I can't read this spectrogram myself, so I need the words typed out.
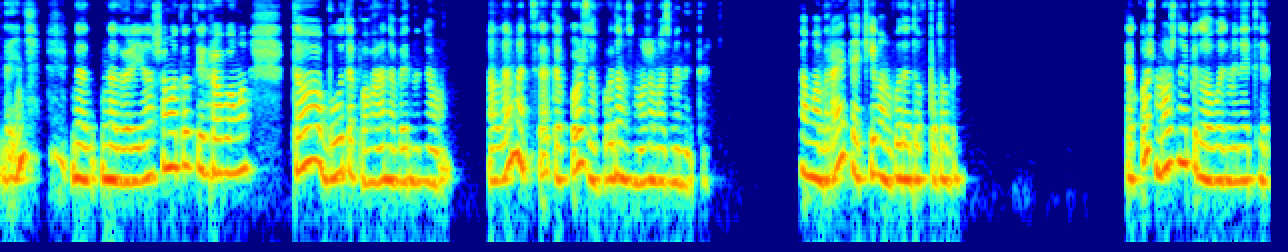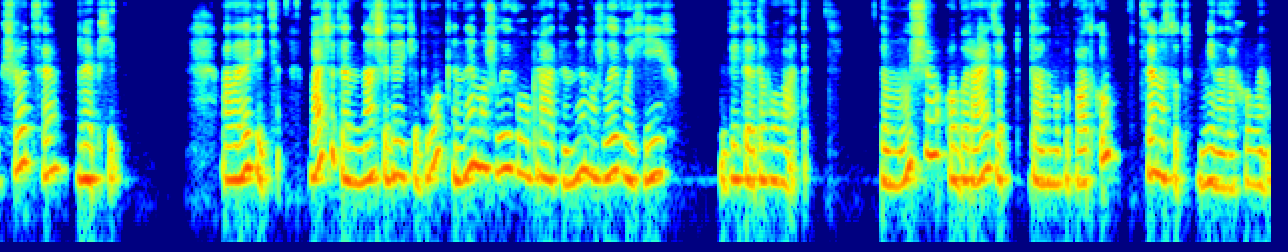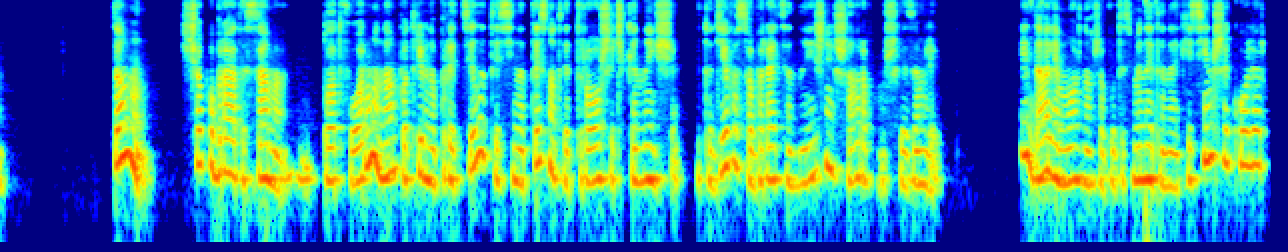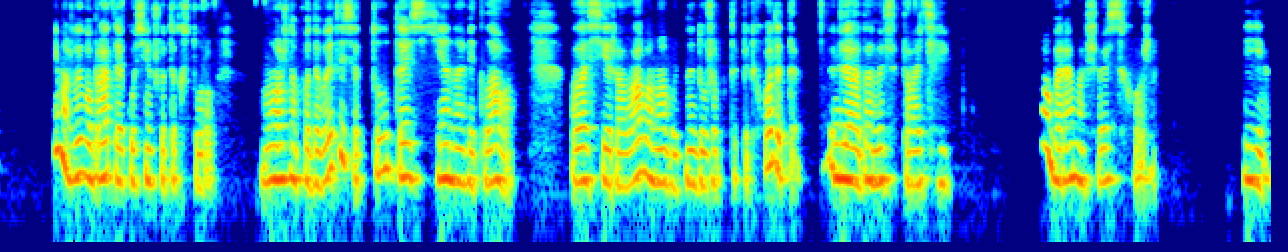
день, на, на дворі нашому тут ігровому, то буде погано видно неон. Але ми це також згодом зможемо змінити. Тому обирайте, який вам буде до вподоби. Також можна і підлогу змінити, якщо це необхідно. Але дивіться, бачите, наші деякі блоки неможливо обрати, неможливо їх відредагувати. Тому що обирають, от в даному випадку, це в нас тут міна захована. Тому, щоб обрати саме платформу, нам потрібно прицілитись і натиснути трошечки нижче. І тоді у вас обереться нижній шар вашої землі. І далі можна вже буде змінити на якийсь інший колір, і, можливо, обрати якусь іншу текстуру. Можна подивитися, тут десь є навіть лава. Але сіра лава, мабуть, не дуже буде підходити для даної ситуації. Оберемо щось схоже. Є.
